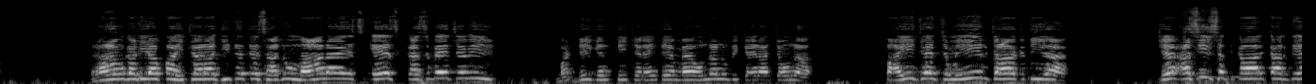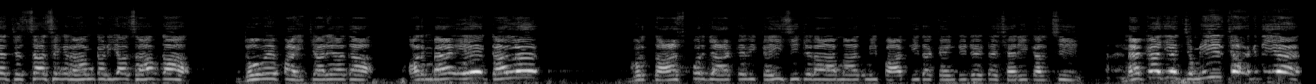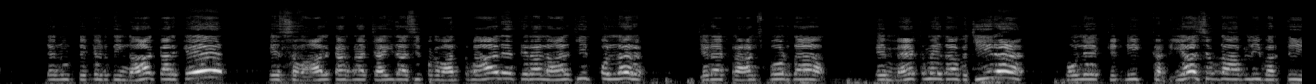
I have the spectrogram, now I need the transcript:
ਰਾਮਗੜੀਆ ਭਾਈਚਾਰਾ, ਜਿਹਦੇ ਤੇ ਸਾਨੂੰ ਮਾਣ ਆ ਇਸ ਇਸ ਕਸਬੇ 'ਚ ਵੀ। ਵੱਡੀ ਗਿਣਤੀ 'ਚ ਰਹਿੰਦੇ ਆ, ਮੈਂ ਉਹਨਾਂ ਨੂੰ ਵੀ ਕਹਿਣਾ ਚਾਹੁੰਦਾ, ਭਾਈ ਜੇ ਜ਼ਮੀਰ ਜਾਗਦੀ ਆ, ਜੇ ਅਸੀਂ ਸਤਿਕਾਰ ਕਰਦੇ ਆ ਜੱਸਾ ਸਿੰਘ ਰਾਮਗੜੀਆ ਸਾਹਿਬ ਦਾ, ਦੋਵੇਂ ਭਾਈਚਾਰਿਆਂ ਦਾ, ਔਰ ਮੈਂ ਇਹ ਗੱਲ ਗੁਰਦਾਸਪੁਰ ਜਾ ਕੇ ਵੀ ਕਹੀ ਸੀ, ਜਿਹੜਾ ਆਮ ਆਦਮੀ ਪਾਰਟੀ ਦਾ ਕੈਂਡੀਡੇਟ ਹੈ ਸ਼ਹਿਰੀ ਸੀ, ਮੈਂ ਕਿਹਾ ਜੇ ਜ਼ਮੀਰ ਜਾਗਦੀ ਹੈ, ਤੈਨੂੰ ਟਿਕਟ ਦੀ ਨਾ ਕਰਕੇ ਇਹ ਸਵਾਲ ਕਰਨਾ ਚਾਹੀਦਾ ਸੀ, ਭਗਵੰਤ ਮਾਨ ਇਹ ਤੇਰਾ ਲਾਲਜੀਤ ਭੁੱਲਰ, ਜਿਹੜਾ ਟਰਾਂਸਪੋਰਟ ਦਾ ਇਹ ਮਹਿਕਮੇ ਦਾ ਵਜ਼ੀਰ ਹੈ, ਉਹਨੇ ਕਿੰਨੀ ਘਟੀਆ ਸ਼ਬਦਾਵਲੀ ਵਰਤੀ,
